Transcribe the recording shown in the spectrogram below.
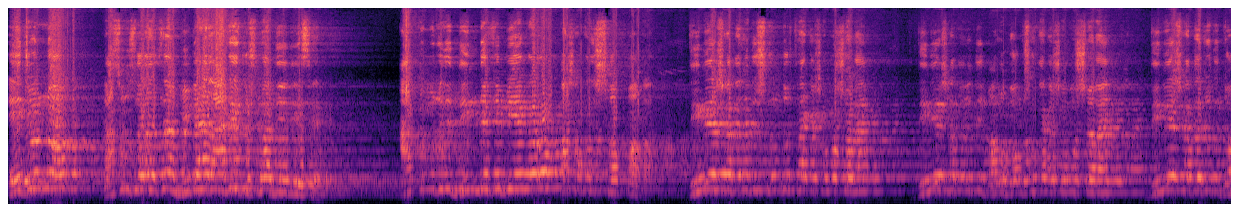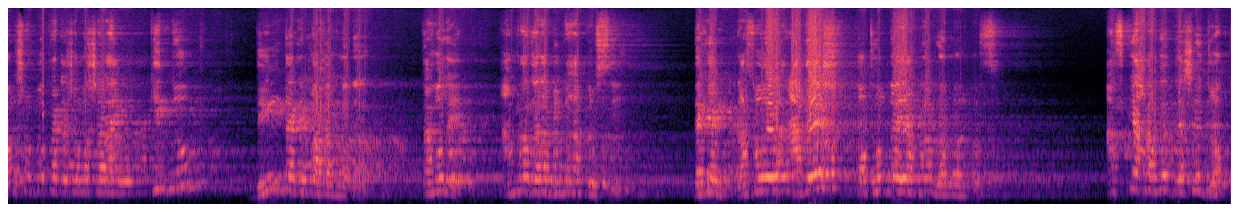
এই জন্য রাসুল সাল্লাহ বিবাহের আগেই ঘোষণা দিয়ে দিয়েছে। আর তুমি যদি দিন দেখে বিয়ে করো, পাশাপাশি সব পাবা। দিনের সাথে যদি সুন্দর থাকে, সমস্যা নাই। দিনের সাথে যদি ভালো বংশ থাকে, সমস্যা নাই। দিনের সাথে যদি ধন সম্পদ থাকে, সমস্যা নাই। কিন্তু দিনটাকে প্রাধান্য দাও। তাহলে আমরা যারা বিবাহ করছি, দেখেন রাসূলের আদেশ প্রথমটাই আমরা লঙ্ঘন করছি। আজকে আমাদের দেশে যত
